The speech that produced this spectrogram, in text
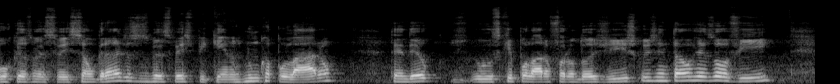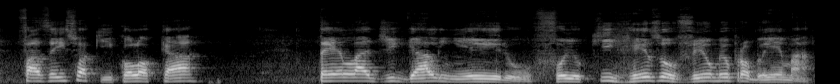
porque os meus peixes são grandes, os meus peixes pequenos nunca pularam, entendeu? Os que pularam foram dois discos, então resolvi fazer isso aqui, colocar tela de galinheiro. Foi o que resolveu o meu problema.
